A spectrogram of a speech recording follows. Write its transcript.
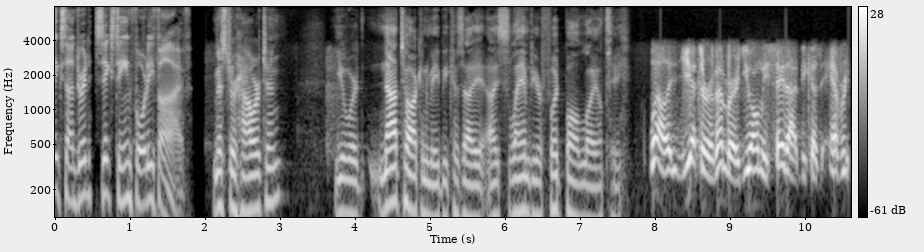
600 1645. Mr. Howerton, you were not talking to me because I, I slammed your football loyalty. Well, you have to remember, you only say that because every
